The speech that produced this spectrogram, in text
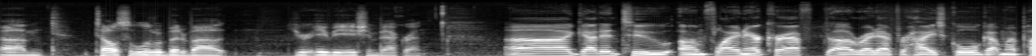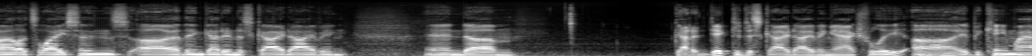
Um, tell us a little bit about your aviation background. Uh, I got into um, flying aircraft uh, right after high school, got my pilot's license, uh, then got into skydiving and um, got addicted to skydiving actually. Uh, it became my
